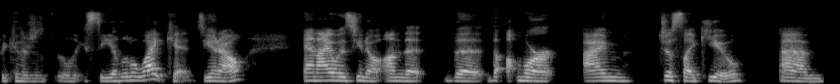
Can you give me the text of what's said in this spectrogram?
because there's just like see a little white kids, you know. And I was, you know, on the the the more I'm just like you. Um,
